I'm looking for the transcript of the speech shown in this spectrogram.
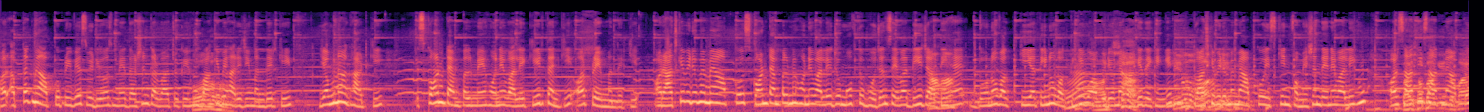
और अब तक मैं आपको प्रीवियस वीडियोस में दर्शन करवा चुकी हूँ। बांके बिहारी जी मंदिर की यमुना घाट की स्कॉन टेंपल में होने वाले कीर्तन की और प्रेम मंदिर की। और आज के वीडियो में मैं आपको स्कॉन टेंपल में होने वाले जो मुफ़्त भोजन सेवा दी जाती हाँ। है। दोनों वक्त की या तीनों वक्त की वो आप वीडियो में अच्छा। आगे देखेंगे। तो आज की वीडियो में मैं आपको इसकी इन्फॉर्मेशन देने वाली हूँ और साथ ही साथ मैं आपको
